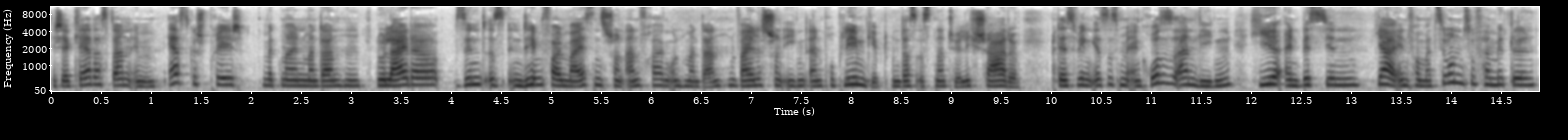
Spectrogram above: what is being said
Ich erkläre das dann im Erstgespräch mit meinen Mandanten. Nur leider sind es in dem Fall meistens schon Anfragen und Mandanten, weil es schon irgendein Problem gibt. Und das ist natürlich schade. Deswegen ist es mir ein großes Anliegen, hier ein bisschen, ja, Informationen zu vermitteln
